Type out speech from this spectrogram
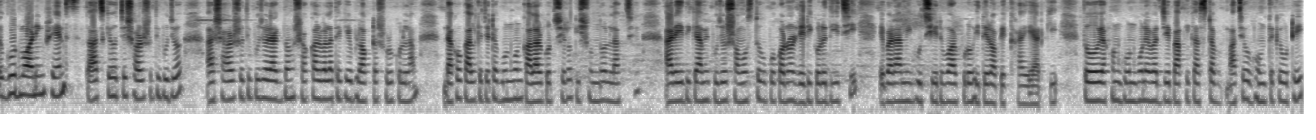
তো গুড মর্নিং ফ্রেন্ডস তো আজকে হচ্ছে সরস্বতী পুজো, আর সরস্বতী পুজোর একদম সকালবেলা থেকে ব্লগটা শুরু করলাম। দেখো, কালকে যেটা গুনগুন কালার করছিল, কি সুন্দর লাগছে। আর এইদিকে আমি পুজোর সমস্ত উপকরণ রেডি করে দিয়েছি। এবার আমি গুছিয়ে নেব আর পুরোহিতের অপেক্ষায় আর কি। তো এখন গুনগুন এবার যে বাকি কাজটা আছে, ও ঘুম থেকে উঠেই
